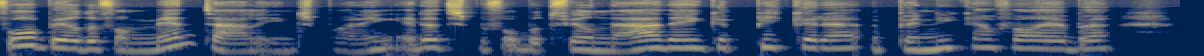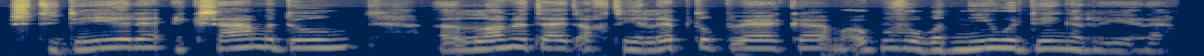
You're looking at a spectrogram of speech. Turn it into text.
voorbeelden van mentale inspanning. En dat is bijvoorbeeld veel nadenken, piekeren, een paniekaanval hebben, studeren, examen doen, uh, lange tijd achter je laptop werken, maar ook bijvoorbeeld nieuwe dingen leren.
